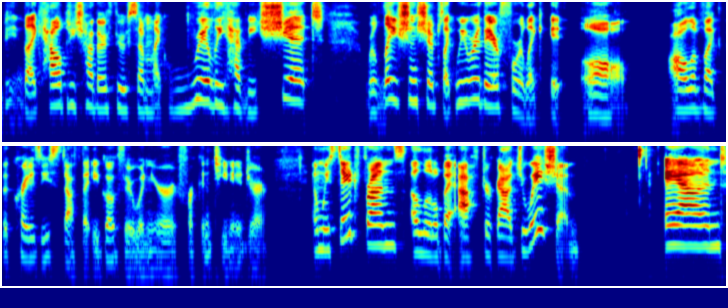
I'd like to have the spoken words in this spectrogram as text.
be- like helped each other through some like really heavy shit relationships like we were there for like it all all of like the crazy stuff that you go through when you're a freaking teenager. And we stayed friends a little bit after graduation and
